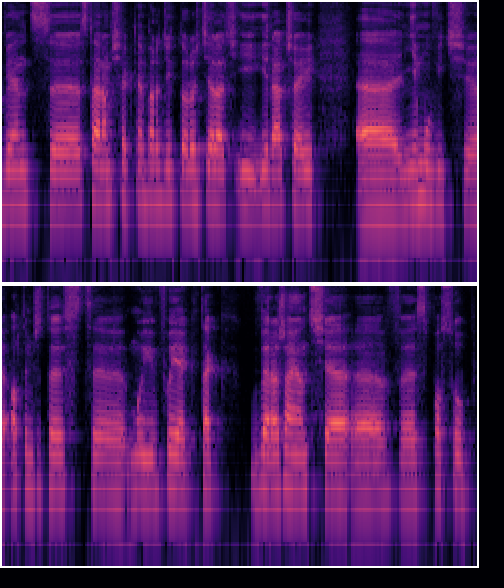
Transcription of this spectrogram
więc e, staram się jak najbardziej to rozdzielać i, i raczej e, nie mówić e, o tym, że to jest mój wujek, tak wyrażając się w sposób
